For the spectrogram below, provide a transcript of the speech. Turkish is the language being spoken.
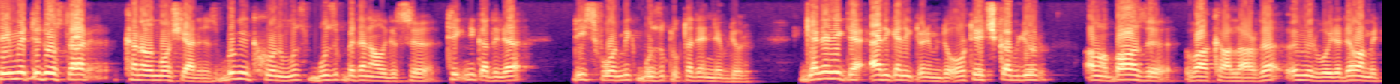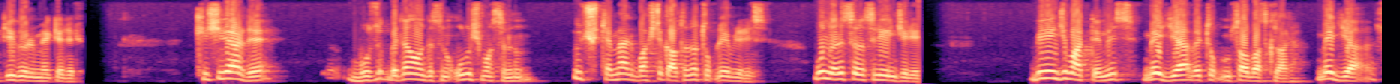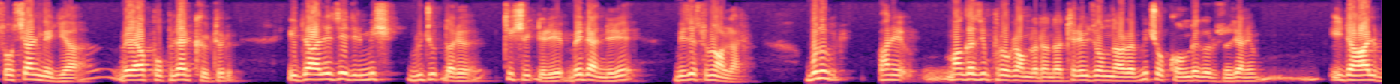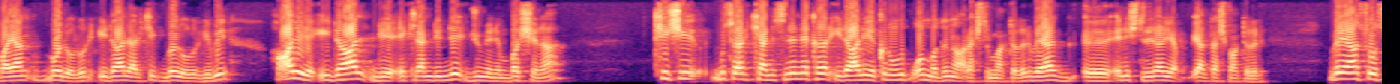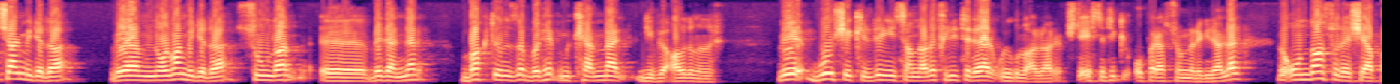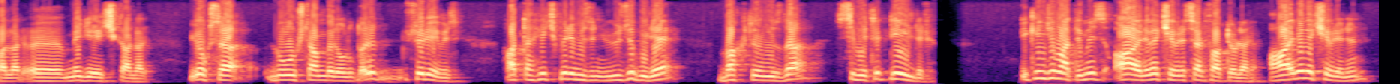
Kıymetli dostlar, kanalıma hoş geldiniz. Bugünkü konumuz bozuk beden algısı, teknik adıyla disformik bozuklukta denilebiliyor. Genellikle ergenlik döneminde ortaya çıkabiliyor ama bazı vakalarda ömür boyu devam ettiği görülmektedir. Kişilerde bozuk beden algısının oluşmasının üç temel başlık altında toplayabiliriz. Bunları sırasıyla inceleyelim. Birinci maddemiz medya ve toplumsal baskılar. Medya, sosyal medya veya popüler kültür idealize edilmiş vücutları, kişilikleri, bedenleri bize sunarlar. Bunu hani magazin programlarında, televizyonlarda birçok konuda görürsünüz. Yani ideal bayan böyle olur, ideal erkek böyle olur gibi. Haliyle ideal diye eklendiğinde cümlenin başına Kişi bu sefer kendisine ne kadar ideale yakın olup olmadığını araştırmaktadır veya e, eleştiriler yaklaşmaktadır. Veya sosyal medyada veya normal medyada sunulan e, bedenler baktığınızda böyle hep mükemmel gibi algılanır. Ve bu şekilde insanlara filtreler uygularlar. İşte estetik operasyonlara giderler ve ondan sonra şey yaparlar, e, medyaya çıkarlar. Yoksa doğuştan böyle oldukları söyleyemeyiz. Hatta hiçbirimizin yüzü bile baktığımızda simetrik değildir. İkinci maddemiz aile ve çevresel faktörler. Aile ve çevrenin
